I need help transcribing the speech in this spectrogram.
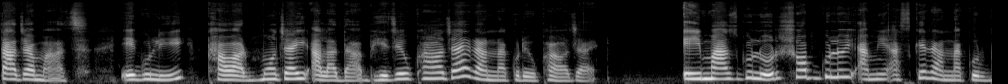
তাজা মাছ। এগুলি খাওয়ার মজাই আলাদা। ভেজেও খাওয়া যায়, রান্না করেও খাওয়া যায়। এই মাছগুলোর সবগুলোই আমি আজকে রান্না করব।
